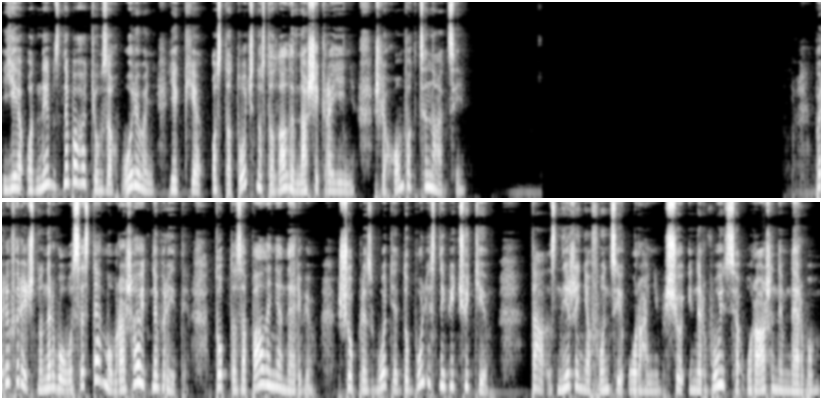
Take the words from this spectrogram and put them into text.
є одним з небагатьох захворювань, які остаточно здолали в нашій країні шляхом вакцинації. Периферичну нервову систему вражають неврити, тобто запалення нервів, що призводять до болісних відчуттів та зниження функцій органів, що інервуються ураженим нервом.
